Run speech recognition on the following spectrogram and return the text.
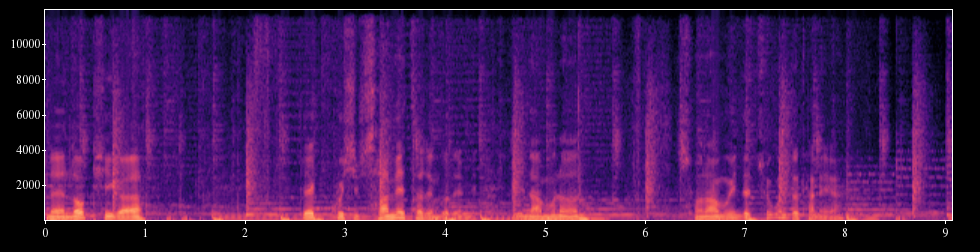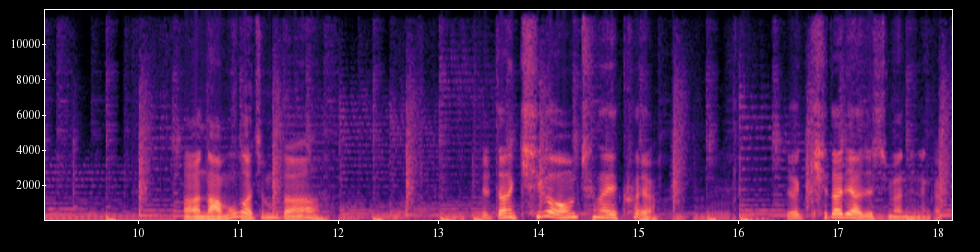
네, 높이가 194m 정도 됩니다. 이 나무는 소나무인데 죽은 듯 하네요. 아, 나무가 전부 다 일단은 키가 엄청나게 커요. 여기 키다리 아저씨만 있는 것 같아.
